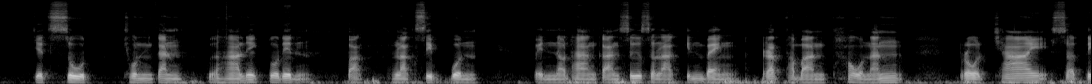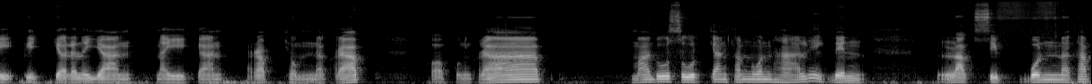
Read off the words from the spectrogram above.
7 สูตรชนกันเพื่อหาเลขตัวเด่น ปักหลักสิบบน เป็นแนวทางการซื้อสลากกินแบ่งรัฐบาลเท่านั้น โปรดใช้สติพิจารณญาณในการรับชมนะครับ ขอบคุณครับ มาดูสูตรการคำนวณหาเลขเด่น หลักสิบบนนะครับ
